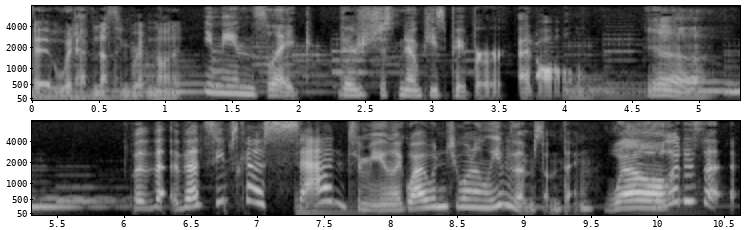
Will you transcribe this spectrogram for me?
it would have nothing written on it? He means like there's just no piece of paper at all. Yeah. But that, that seems kind of sad to me. Like, why wouldn't you want to leave them something? Well, what is that?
